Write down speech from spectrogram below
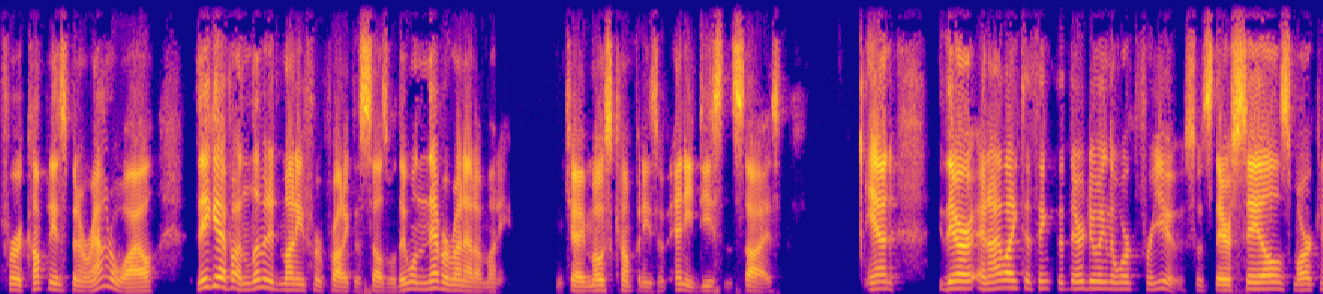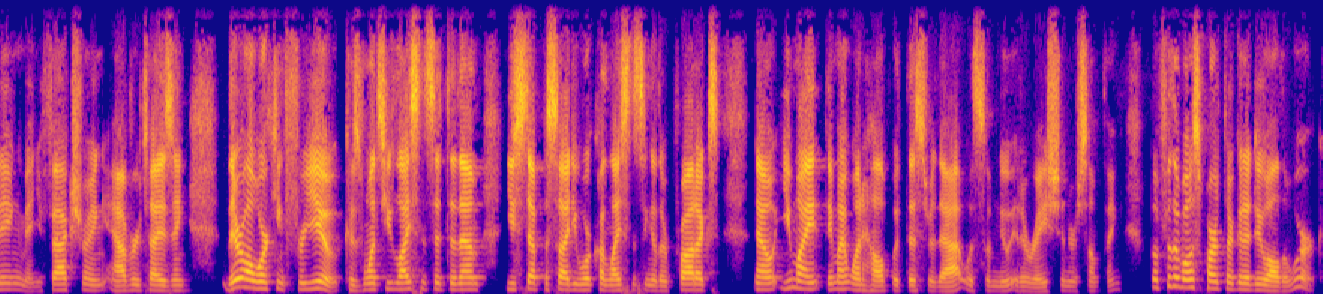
for a company that's been around a while they give unlimited money for a product that sells well. They will never run out of money okay most companies of any decent size. And they're and i like to think that they're doing the work for you. So it's their sales marketing manufacturing advertising. They're all working for you because once you license it to them you step aside you work on licensing other products. Now you might they might want help with this or that with some new iteration or something but for the most part they're going to do all the work.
